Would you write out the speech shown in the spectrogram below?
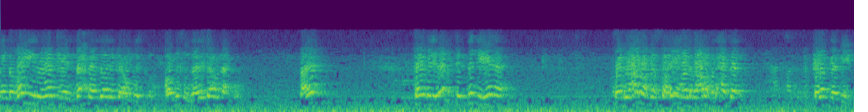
من غير وجه نحو ذلك أو مثله أو مثل ذلك أو نحوه معايا؟ طيب الإمام الترمذي هنا هو بيعرف الصحيح ولا بيعرف الحسن؟ كلام جميل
